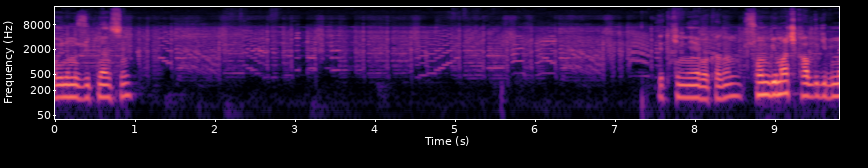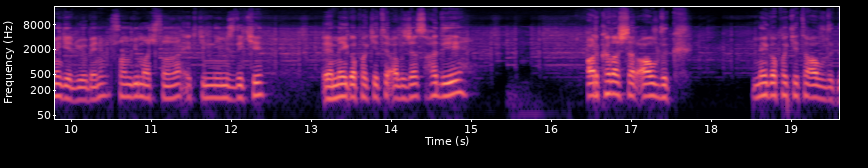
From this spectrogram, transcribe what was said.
Oyunumuz yüklensin. Etkinliğe bakalım. Son bir maç kaldı gibime geliyor benim. Son bir maç sonra etkinliğimizdeki e, mega paketi alacağız. Hadi. Arkadaşlar aldık. Mega paketi aldık.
